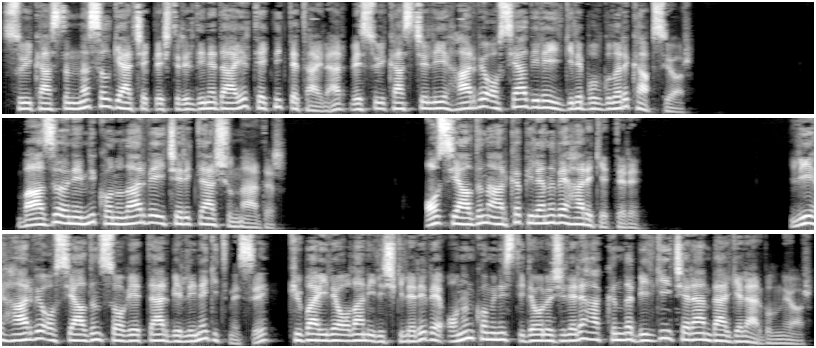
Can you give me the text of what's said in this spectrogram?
suikastın nasıl gerçekleştirildiğine dair teknik detaylar ve suikastçiliği Harvey Oswald ile ilgili bulguları kapsıyor. Bazı önemli konular ve içerikler şunlardır. Oswald'ın arka planı ve hareketleri. Lee Harvey Oswald'ın Sovyetler Birliği'ne gitmesi, Küba ile olan ilişkileri ve onun komünist ideolojileri hakkında bilgi içeren belgeler bulunuyor.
